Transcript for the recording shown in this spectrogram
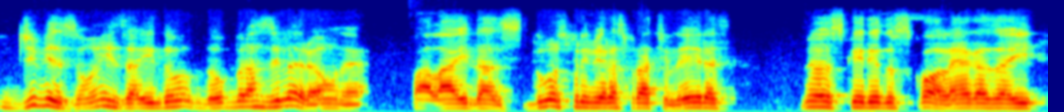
divisões aí do, do Brasileirão, né? Falar aí das duas primeiras prateleiras, meus queridos colegas aí,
